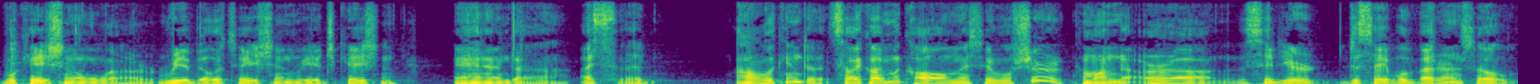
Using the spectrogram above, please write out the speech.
vocational uh, rehabilitation, reeducation, and uh, I said, "I'll look into it." So I called them a call, and they said, "Well, sure, come on." Down. Or uh, they said, "You're disabled veteran, so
